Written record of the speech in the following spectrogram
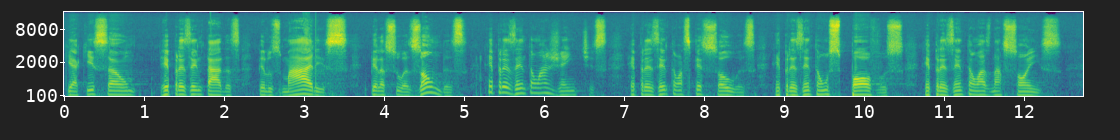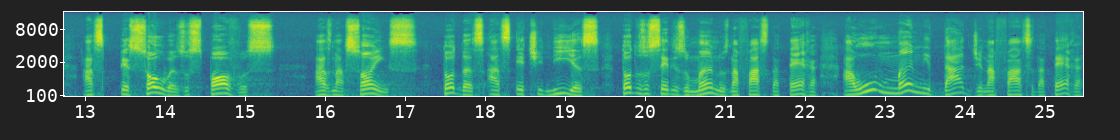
que aqui são representadas pelos mares, pelas suas ondas, representam agentes, representam as pessoas, representam os povos, representam as nações. As pessoas, os povos, as nações todas as etnias, todos os seres humanos na face da terra, a humanidade na face da terra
